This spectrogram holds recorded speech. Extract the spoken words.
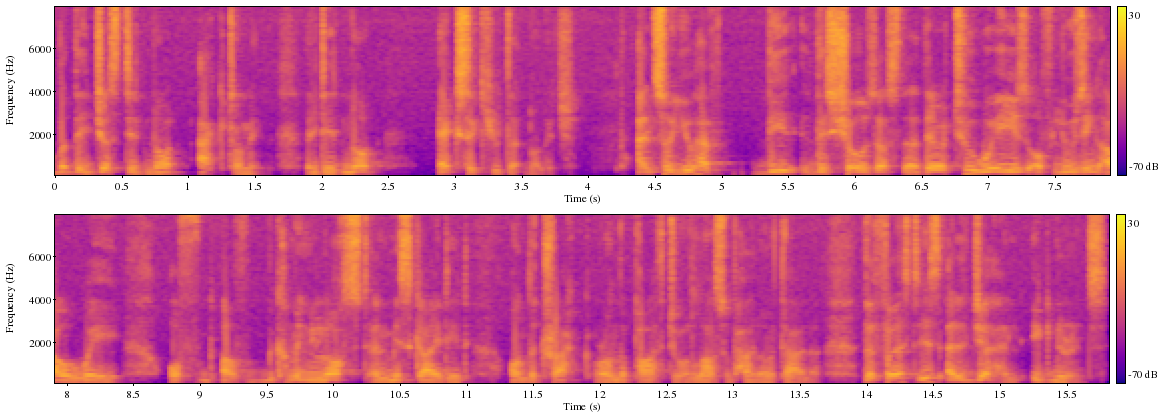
but they just did not act on it. They did not execute that knowledge. And so you have the, this shows us that there are two ways of losing our way, of, of becoming lost and misguided on the track or on the path to Allah subhanahu wa ta'ala. The first is al-jahl, ignorance.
